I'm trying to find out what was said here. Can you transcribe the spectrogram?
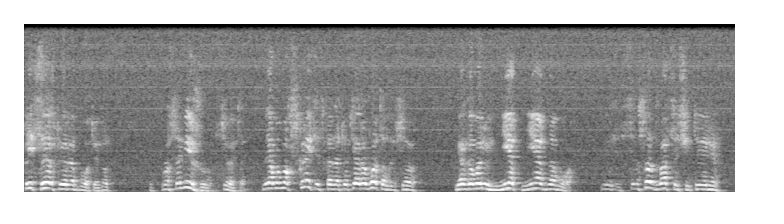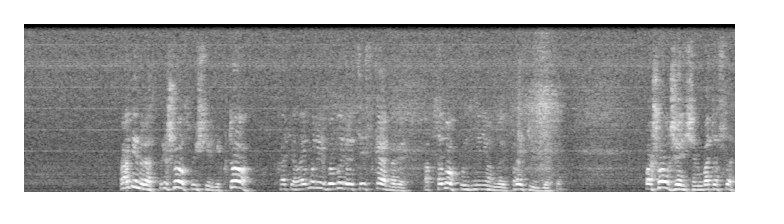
при церкви работает. Вот, просто вижу все это. Но я бы мог скрыть и сказать, вот я работал и все. Я говорю, нет ни одного. 724. Один раз пришел священник, кто хотел, а ему лишь бы выдраться из камеры, обстановку измененную, пройти где-то. Пошел к женщинам, это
